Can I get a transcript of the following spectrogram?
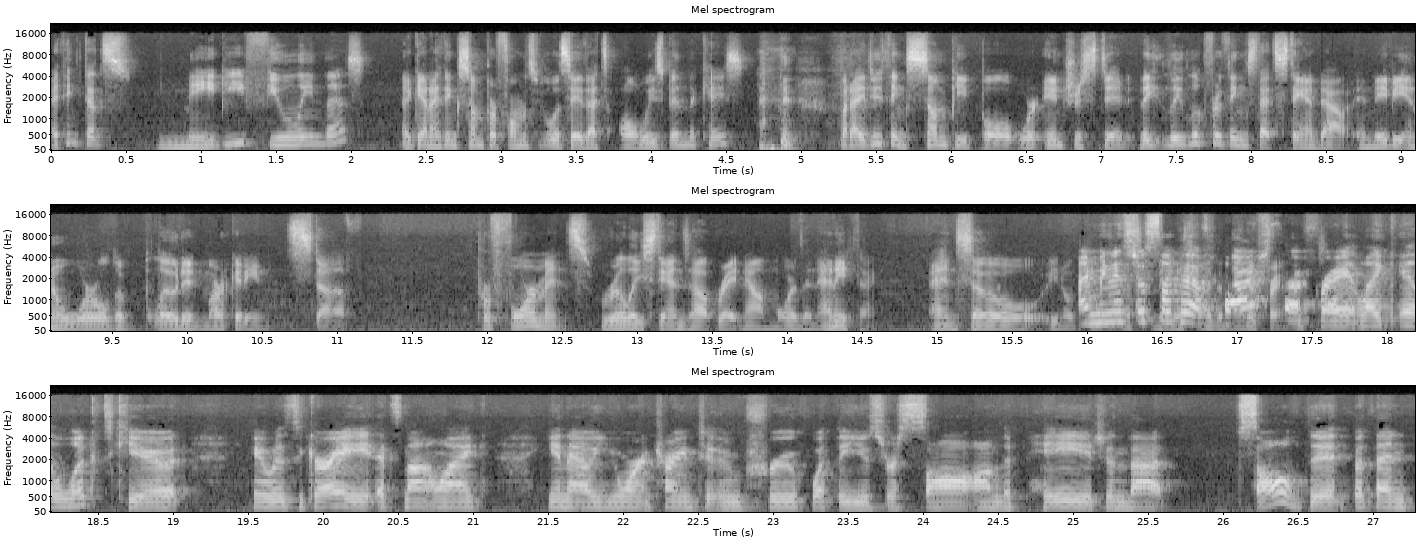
I think that's maybe fueling this. Again, I think some performance people would say that's always been the case. but I do think some people were interested. They, they look for things that stand out. And maybe in a world of bloated marketing stuff, performance really stands out right now more than anything. And so, you know, I mean, it's just like that flash stuff, right? Like it looked cute. It was great. It's not like, you know, you weren't trying to improve what the user saw on the page and that solved it. But then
